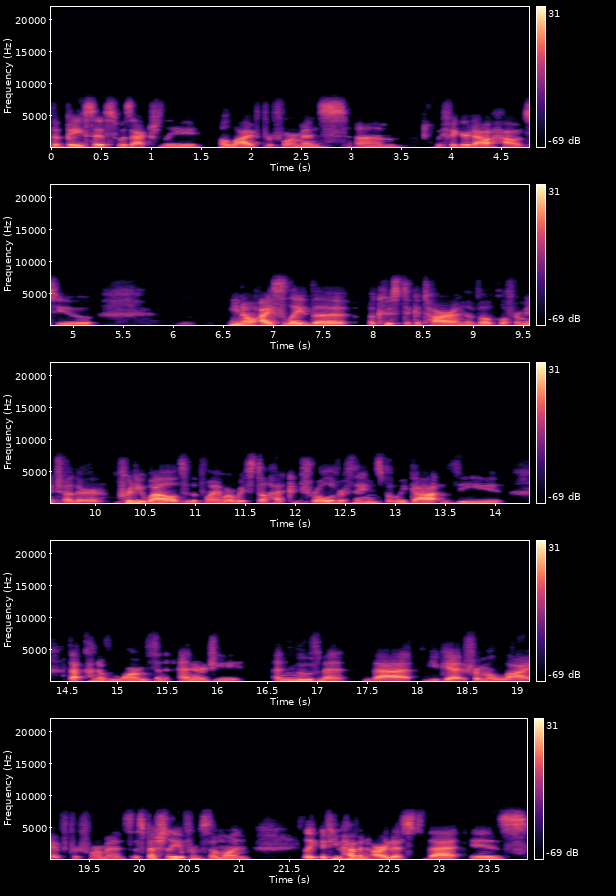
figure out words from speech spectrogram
the basis was actually a live performance. Um, we figured out how to, you know, isolate the acoustic guitar and the vocal from each other pretty well to the point where we still had control over things, but we got the that kind of warmth and energy and movement that you get from a live performance, especially from someone like if you have an artist that is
